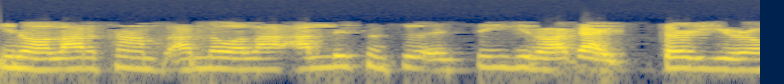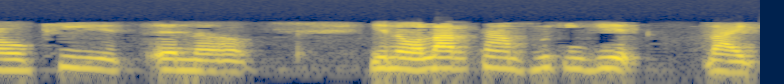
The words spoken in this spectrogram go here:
You know, a lot of times I know a lot, I listen to and see, you know, I got 30 year old kids and, uh, you know, a lot of times we can get like,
